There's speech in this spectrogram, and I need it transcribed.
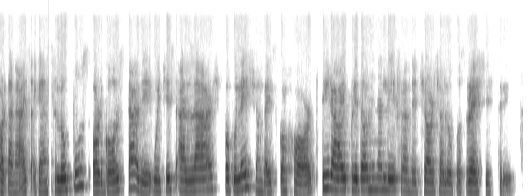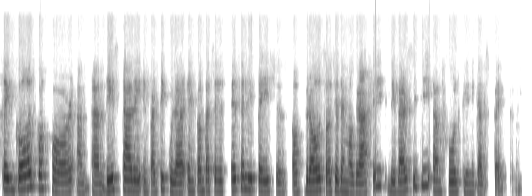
Organized Against Lupus or GOLD study, which is a large population-based cohort derived predominantly from the Georgia Lupus Registry. The GOLD cohort and, and, this study in particular encompasses SLE patients of broad sociodemographic diversity and full clinical spectrum.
